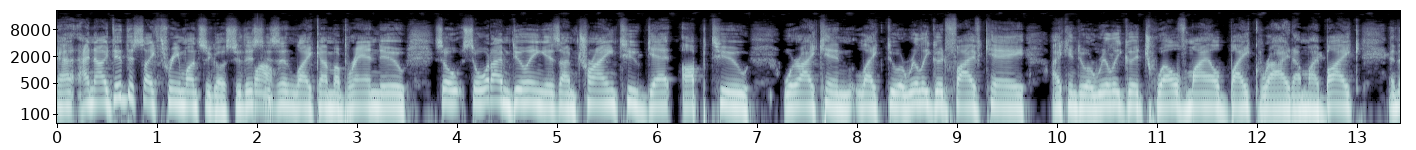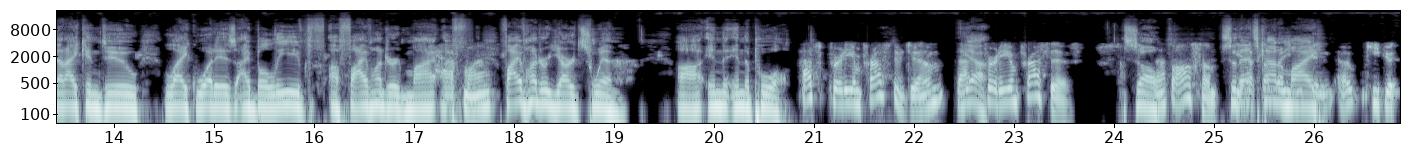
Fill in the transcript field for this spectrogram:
And, and I did this like three months ago. So this Wow. isn't like I'm a brand new. So, so what I'm doing is I'm trying to get up to where I can like do a really good 5K. I can do a really good 12 mile bike ride on my bike. And then I can do like what is, I believe, a 500 mile, Half mile. 500 yard swim uh, in the in the pool. That's pretty impressive, Jim. That's Yeah. pretty impressive. So That's awesome. So you that's kinda my can, uh, keep you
